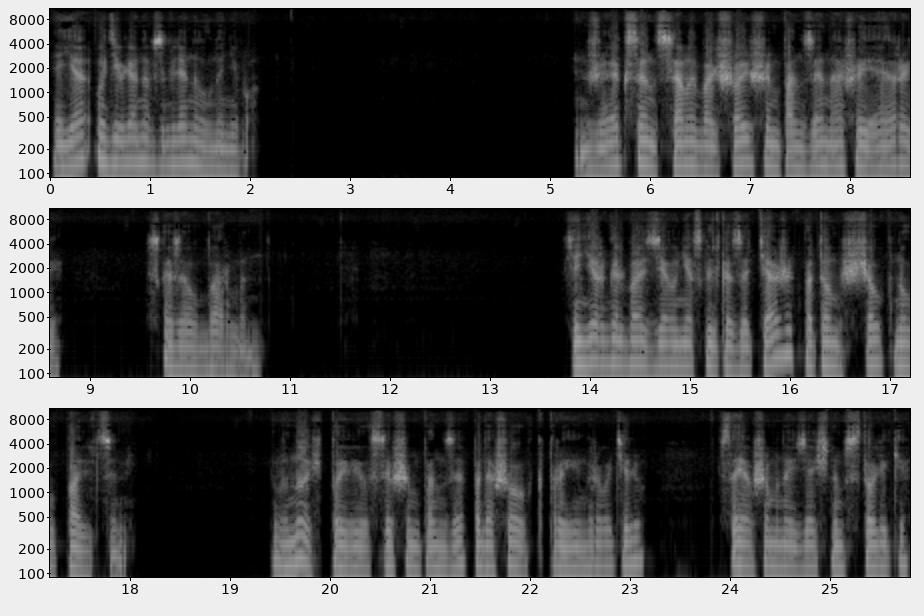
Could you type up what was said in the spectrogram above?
Я удивленно взглянул на него. «Джексон — самый большой шимпанзе нашей эры», — сказал бармен. Сеньор Гальба сделал несколько затяжек, потом щелкнул пальцами. Вновь появился шимпанзе, подошел к проигрывателю, стоявшему на изящном столике,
